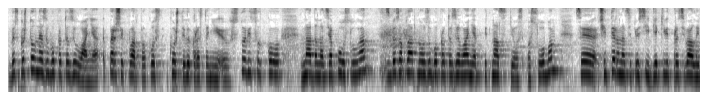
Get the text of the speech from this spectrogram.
Безкоштовне зубопротезування. Перший квартал кошти використані е, 100%. Надана ця послуга з безоплатного зубопротезування 15 особам. Це 14 осіб, які відпрацювали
